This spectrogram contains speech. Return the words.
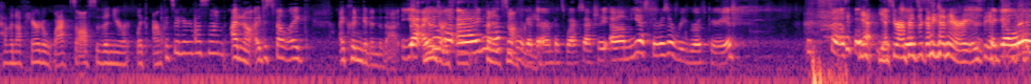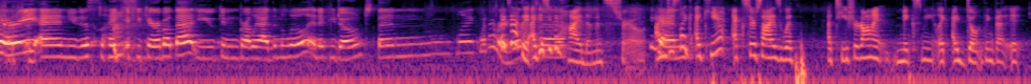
have enough hair to wax off so then your like armpits are hairy most of the time. I don't know. I just felt like I couldn't get into that. Yeah, I No know. judgment, I know but it's not people get me. their armpits waxed. Actually, um, yes, there is a regrowth period. so Yeah, yes, your armpits are gonna get hairy is the They get a to little hairy, and you just like if you care about that, you can probably hide them a little, and if you don't, then like whatever. Exactly. I Just, guess you can hide them. It's true. I'm just like I can't exercise with a t-shirt on. It makes me like I don't think that it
